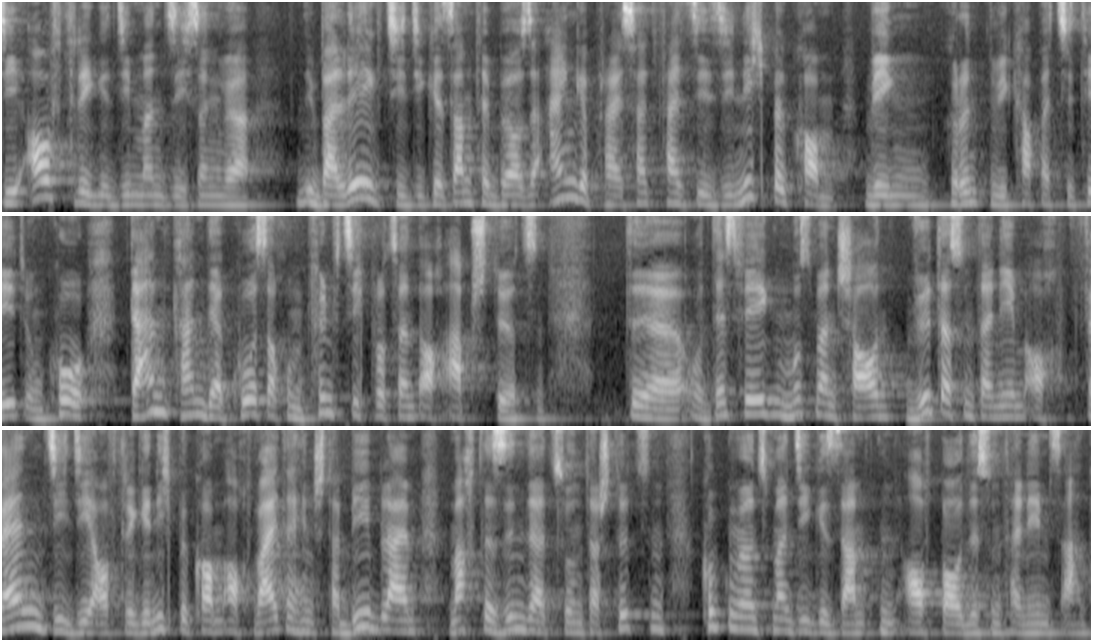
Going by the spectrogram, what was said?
die Aufträge, die man sich, sagen wir, überlegt, sie die gesamte Börse eingepreist hat, falls sie sie nicht bekommen, wegen Gründen wie Kapazität und Co., dann kann der Kurs auch um 50 Prozent auch abstürzen. Äh, und deswegen muss man schauen, wird das Unternehmen auch, wenn sie die Aufträge nicht bekommen, auch weiterhin stabil bleiben? Macht es Sinn, da zu unterstützen? Gucken wir uns mal den gesamten Aufbau des Unternehmens an.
